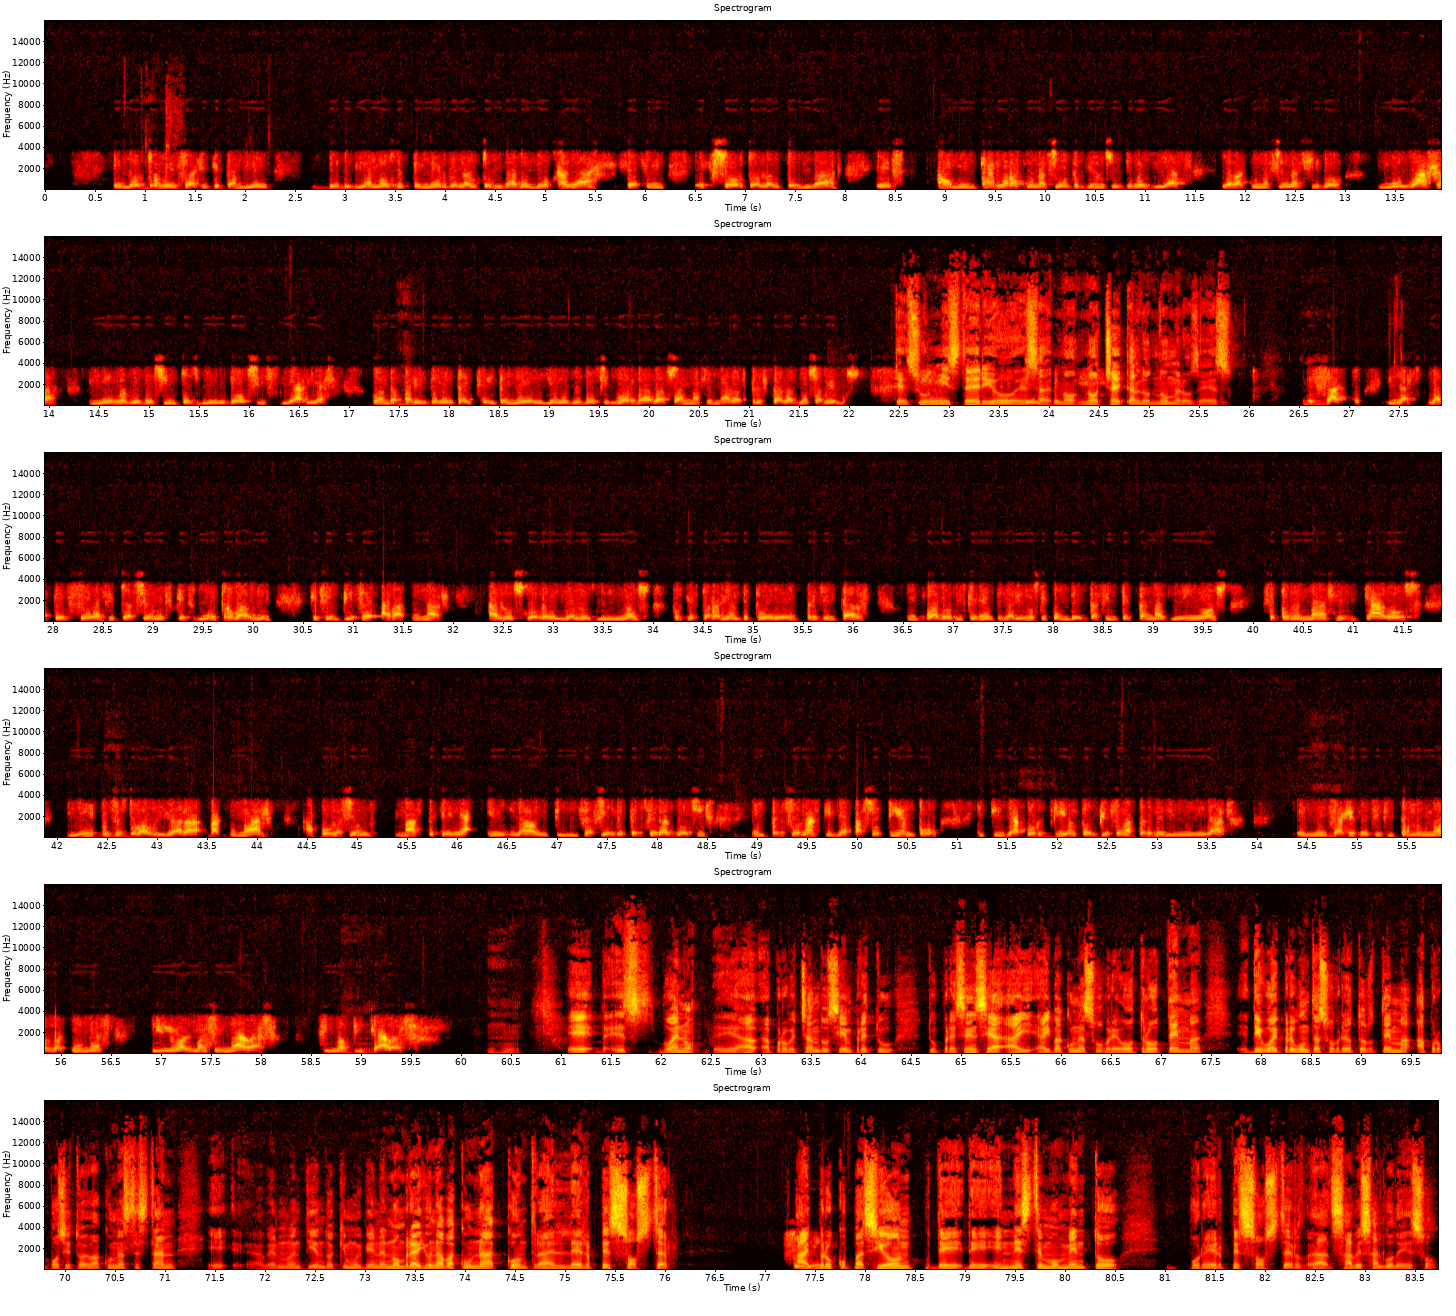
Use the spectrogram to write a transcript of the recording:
El otro mensaje que también deberíamos de tener de la autoridad y ojalá se hace un exhorto a la autoridad es aumentar la vacunación porque en los últimos días la vacunación ha sido muy baja, menos de 200 mil dosis diarias cuando aparentemente hay 39 millones de dosis guardadas, almacenadas, prestadas, no sabemos. Que es un misterio, esa, no, no checan los números de eso. Exacto. Y la, la tercera situación es que es muy probable que se empiece a vacunar a los jóvenes y a los niños, porque esta variante puede presentar un cuadro diferente. Ya vimos que con Delta se infectan más niños, se ponen más delicados, y pues esto va a obligar a vacunar a población más pequeña y la utilización de terceras dosis en personas que ya pasó tiempo y que ya por tiempo empiezan a perder inmunidad. El mensaje es necesitamos más vacunas y no almacenadas, sino aplicadas. Eh, es bueno, eh, aprovechando siempre tu, tu presencia, hay, hay vacunas sobre otro tema. Eh, digo, hay preguntas sobre otro tema a propósito de vacunas. Te están, a ver, no entiendo aquí muy bien el nombre. ¿Hay una vacuna contra el herpes zóster? ¿Hay preocupación de, de, en este momento por herpes zóster? Ah, ¿Sabes algo de eso?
